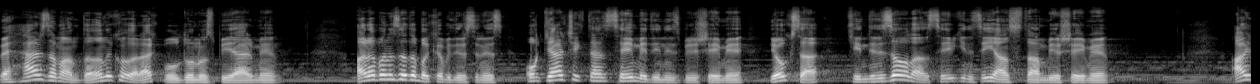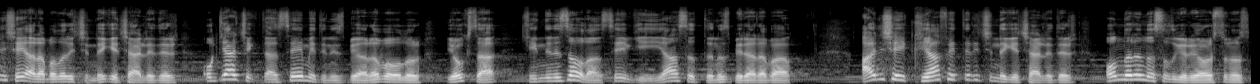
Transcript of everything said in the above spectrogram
ve her zaman dağınık olarak bulduğunuz bir yer mi? Arabanıza da bakabilirsiniz. O gerçekten sevmediğiniz bir şey mi? Yoksa kendinize olan sevginizi yansıtan bir şey mi? Aynı şey arabalar için de geçerlidir. O gerçekten sevmediğiniz bir araba olur. Yoksa kendinize olan sevgiyi yansıttığınız bir araba. Aynı şey kıyafetler için de geçerlidir. Onları nasıl görüyorsunuz?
